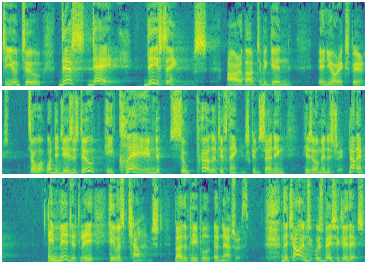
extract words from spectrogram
to you too. This day, these things are about to begin in your experience. So what, what did Jesus do? He claimed superlative things concerning his own ministry. Now then, immediately he was challenged by the people of Nazareth. The challenge was basically this.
